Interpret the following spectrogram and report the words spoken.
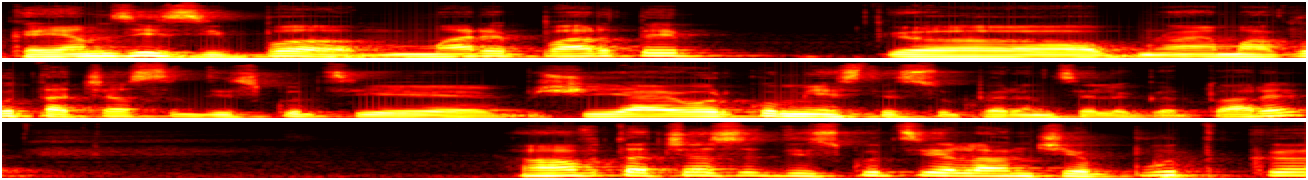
Că i-am zis, zic, bă, în mare parte, uh, noi am avut această discuție și ea oricum este super înțelegătoare. Am avut această discuție la început că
